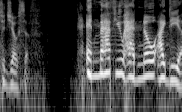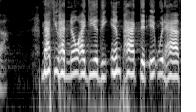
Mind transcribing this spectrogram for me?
to Joseph. And Matthew had no idea. Matthew had no idea the impact that it would have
